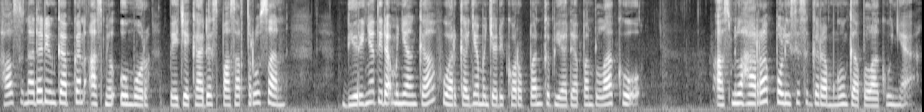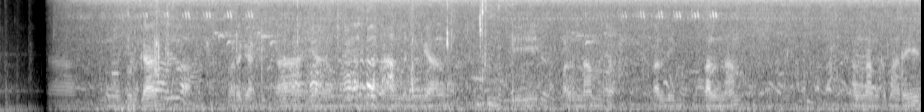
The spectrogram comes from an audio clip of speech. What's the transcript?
Hal senada diungkapkan Asmil Umur, Kades Pasar Terusan, Dirinya tidak menyangka warganya menjadi korban kebiadaban pelaku. Asmil harap polisi segera mengungkap pelakunya. Mengumpulkan warga kita yang meninggal di Palnam Palnam Palnam kemarin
